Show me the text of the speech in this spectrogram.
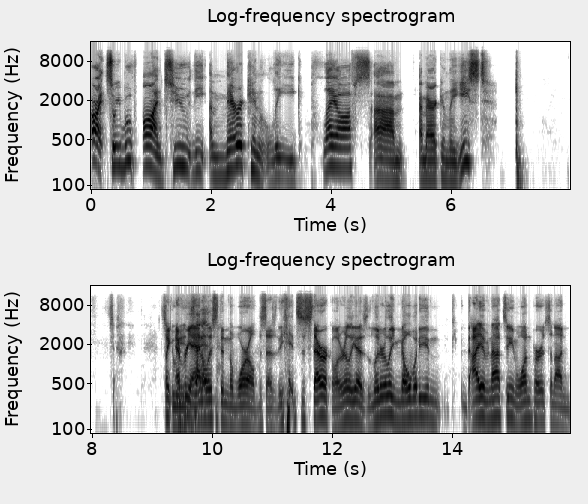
All right, so we move on to the American League playoffs. Um, American League East. It's like every analyst in the world says the it's hysterical. It really is. Literally nobody in I have not seen one person on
